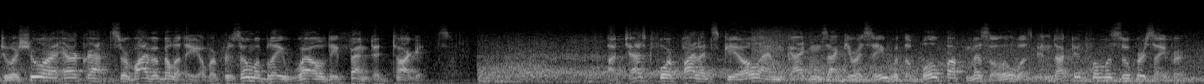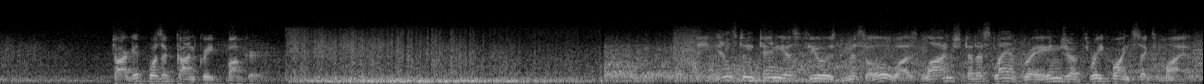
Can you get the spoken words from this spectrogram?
to assure aircraft survivability over presumably well-defended targets. A test for pilot skill and guidance accuracy with the bullpup missile was conducted from a Super Sabre. Target was a concrete bunker. The instantaneous fused missile was launched at a slant range of 3.6 miles.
